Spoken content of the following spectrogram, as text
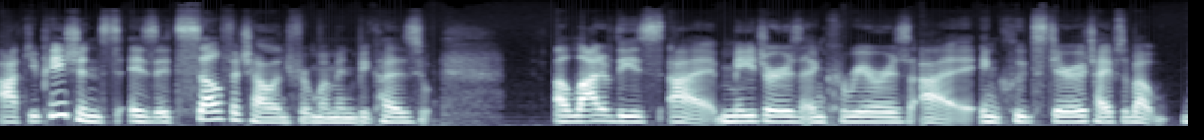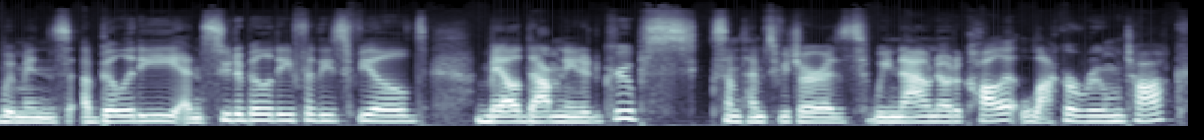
occupations is itself a challenge for women because a lot of these uh, majors and careers uh, include stereotypes about women's ability and suitability for these fields. Male dominated groups sometimes feature, as we now know to call it, locker room talk,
